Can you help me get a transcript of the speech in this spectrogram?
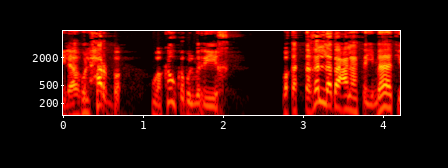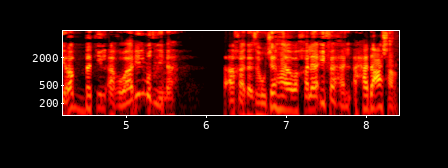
إله الحرب وكوكب المريخ وقد تغلب على تيمات ربة الأغوار المظلمة فأخذ زوجها وخلائفها الأحد عشر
